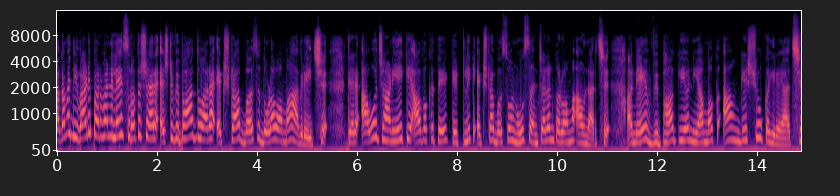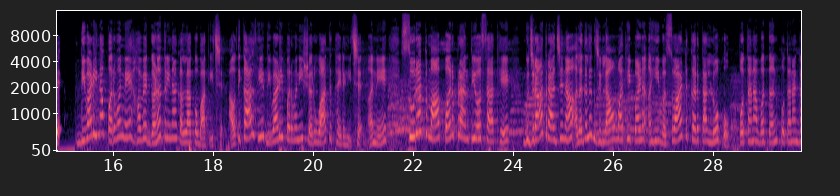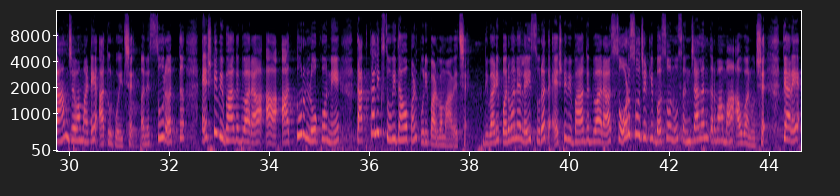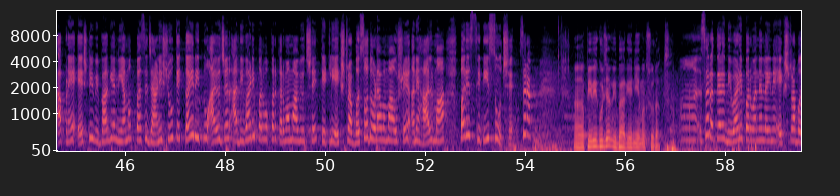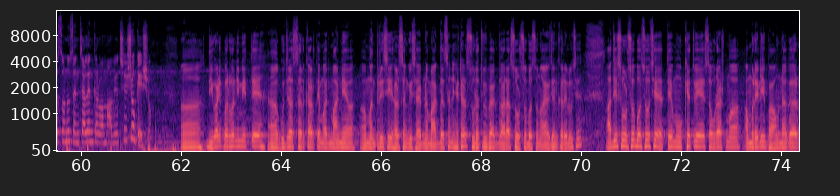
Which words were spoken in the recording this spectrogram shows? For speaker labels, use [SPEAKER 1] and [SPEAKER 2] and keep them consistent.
[SPEAKER 1] આગામી દિવાળી પર્વને લઈ સુરત શહેર એસટી વિભાગ દ્વારા એક્સ્ટ્રા બસ દોડાવવામાં આવી રહી છે. ત્યારે આવો જાણીએ કે આ વખતે કેટલીક એક્સ્ટ્રા બસોનું સંચાલન કરવામાં આવનાર છે અને વિભાગીય નિયામક આ અંગે શું કહી રહ્યા છે.
[SPEAKER 2] દિવાળીના પર્વને હવે ગણતરીના કલાકો બાકી છે. આવતીકાલથી દિવાળી પર્વની શરૂઆત થઈ રહી છે અને સુરતમાં પરપ્રાંતિયો સાથે ગુજરાત રાજ્યના અલગ અલગ જિલ્લાઓમાંથી પણ અહીં વસવાટ કરતા લોકો પોતાના વતન, પોતાના ગામ જવા માટે આતુર હોય છે અને સુરત એસટી વિભાગ દ્વારા આ આતુર લોકોને તાત્કાલિક સુવિધાઓ પણ પૂરી પાડવામાં આવે છે. દિવાળી પર્વને લઈ સુરત એસટી વિભાગ દ્વારા સોળસો જેટલી બસોનું સંચાલન કરવામાં આવવાનું છે. ત્યારે આપણે એસટી વિભાગીય નિયામક પાસે જાણીશું કે કઈ રીતનું આયોજન આ દિવાળી પર્વ પર કરવામાં આવ્યું છે કેટલી એક્સ્ટ્રા બસો દોડાવવામાં આવશે અને હાલમાં પરિસ્થિતિ શું છે? સર આપનું
[SPEAKER 3] પીવી ગુર્જર વિભાગીય નિયામક સુરત.
[SPEAKER 2] સર અત્યારે દિવાળી પર્વને લઈને એક્સ્ટ્રા બસોનું સંચાલન કરવામાં આવ્યું છે. શું કહેશો?
[SPEAKER 3] દિવાળી પર્વ નિમિત્તે ગુજરાત સરકાર તેમજ માન્ય મંત્રી શ્રી હરસંઘવી સાહેબના માર્ગદર્શન હેઠળ સુરત વિભાગ દ્વારા સોળસો બસોનું આયોજન કરેલું છે. આ જે સોળસો બસો છે તે મુખ્યત્વે સૌરાષ્ટ્રમાં અમરેલી, ભાવનગર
